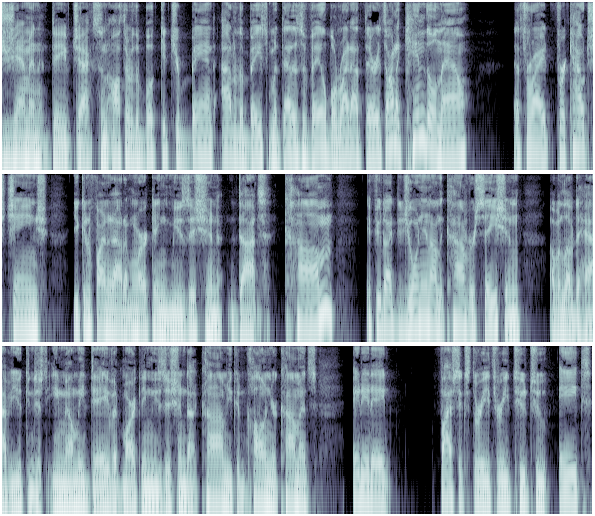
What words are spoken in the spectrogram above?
Jammin' Dave Jackson, author of the book Get Your Band Out of the Basement. That is available right out there. It's on a Kindle now. That's right, for couch change. You can find it out at marketingmusician.com. If you'd like to join in on the conversation, I would love to have you. You can just email me, dave at marketingmusician.com. You can call in your comments, 888 563 3228.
